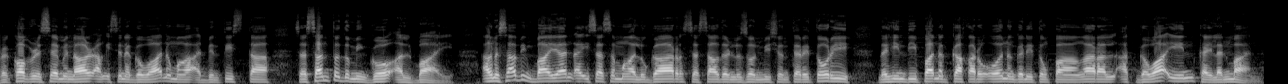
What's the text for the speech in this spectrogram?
Recovery Seminar ang isinagawa ng mga Adventista sa Santo Domingo, Albay. Ang nasabing bayan ay isa sa mga lugar sa Southern Luzon Mission Territory na hindi pa nagkakaroon ng ganitong pangangaral at gawain kailanman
